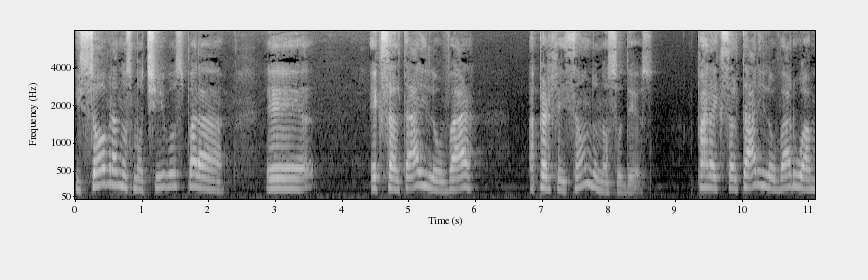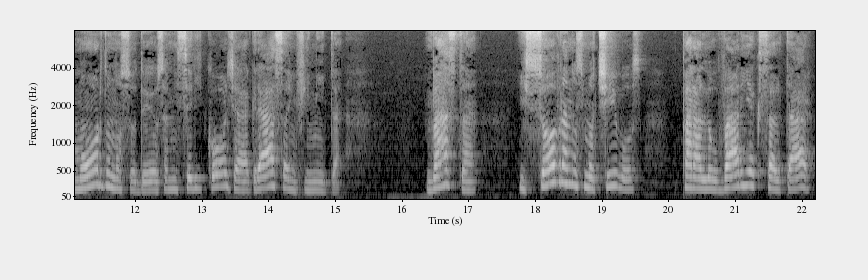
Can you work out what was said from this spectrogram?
e sobram os motivos para é, exaltar e louvar a perfeição do nosso Deus, para exaltar e louvar o amor do nosso Deus, a misericórdia, a graça infinita. Basta e sobram os motivos para louvar e exaltar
